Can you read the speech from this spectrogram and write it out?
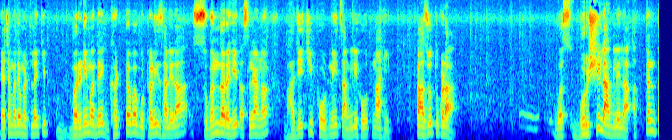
याच्यामध्ये म्हटलं की बरणीमध्ये घट्ट व गुठळी झालेला सुगंधरहित असल्यानं भाजीची फोडणी चांगली होत नाही. काजू तुकडा. वस बुरशी लागलेला अत्यंत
